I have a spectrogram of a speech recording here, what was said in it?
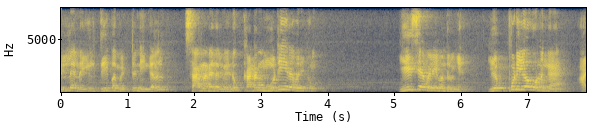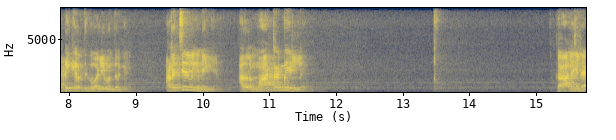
எள்ளெண்ணெயில் தீபமிட்டு நீங்கள் சரணடைதல் வேண்டும். கடன் முடிகிற வரைக்கும். ஈஸியாக வெளியே வந்துடுவீங்க எப்படியோ ஒன்றுங்க அடைக்கிறதுக்கு வழி வந்துடுங்க அடைச்சிருவீங்க நீங்கள் அதில் மாற்றமே இல்லை. காலையில்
